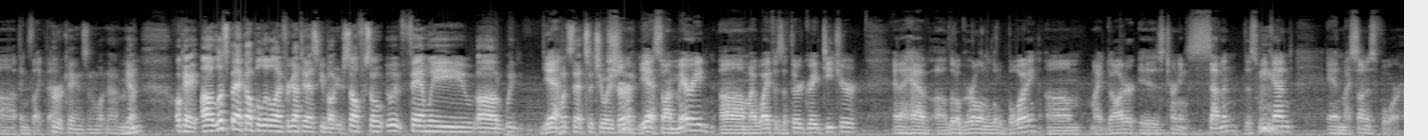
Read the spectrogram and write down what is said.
uh, things like that. Hurricanes and whatnot. Yeah. Okay. Uh, let's back up a little. I forgot to ask you about yourself. So, uh, family. Uh, we, Yeah. What's that situation? Sure. like? Yeah. So I'm married. Um, my wife is a third grade teacher, and I have a little girl and a little boy. Um, my daughter is turning seven this Hmm. weekend, and my son is four.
